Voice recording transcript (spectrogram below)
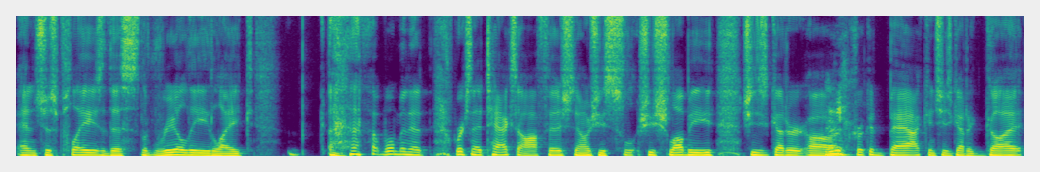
and just plays this really like a woman that works in a tax office. You know, she's she's schlubby. She's got her uh, crooked back and she's got a gut,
